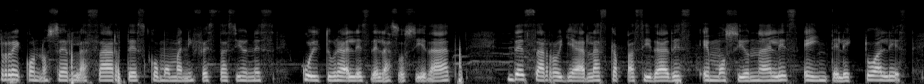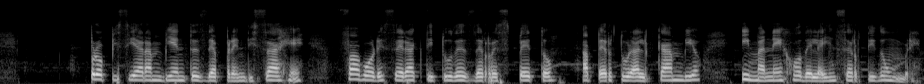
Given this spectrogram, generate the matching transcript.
reconocer las artes como manifestaciones culturales de la sociedad, desarrollar las capacidades emocionales e intelectuales, propiciar ambientes de aprendizaje, favorecer actitudes de respeto, apertura al cambio y manejo de la incertidumbre.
